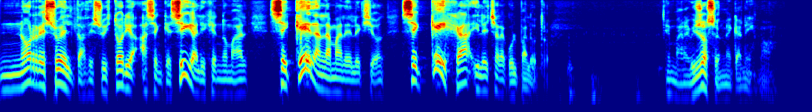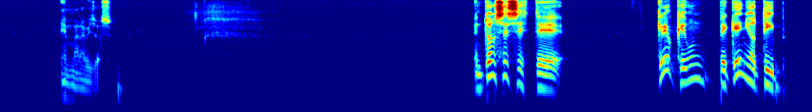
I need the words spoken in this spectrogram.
no resueltas de su historia hacen que siga eligiendo mal, se queda en la mala elección, se queja y le echa la culpa al otro. Es maravilloso el mecanismo, es maravilloso. Entonces, este, creo que un pequeño tip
